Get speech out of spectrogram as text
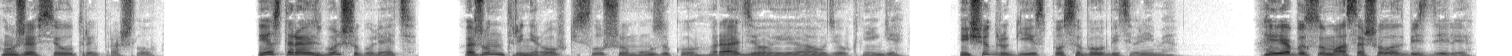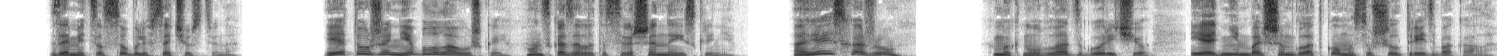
уже все утро и прошло. Я стараюсь больше гулять. Хожу на тренировки, слушаю музыку, радио и аудиокниги. Ищу другие способы убить время. Я бы с ума сошел от безделья, заметил Соболев сочувственно. Это уже не было ловушкой, он сказал это совершенно искренне. «А я и схожу», — хмыкнул Влад с горечью и одним большим глотком осушил треть бокала.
